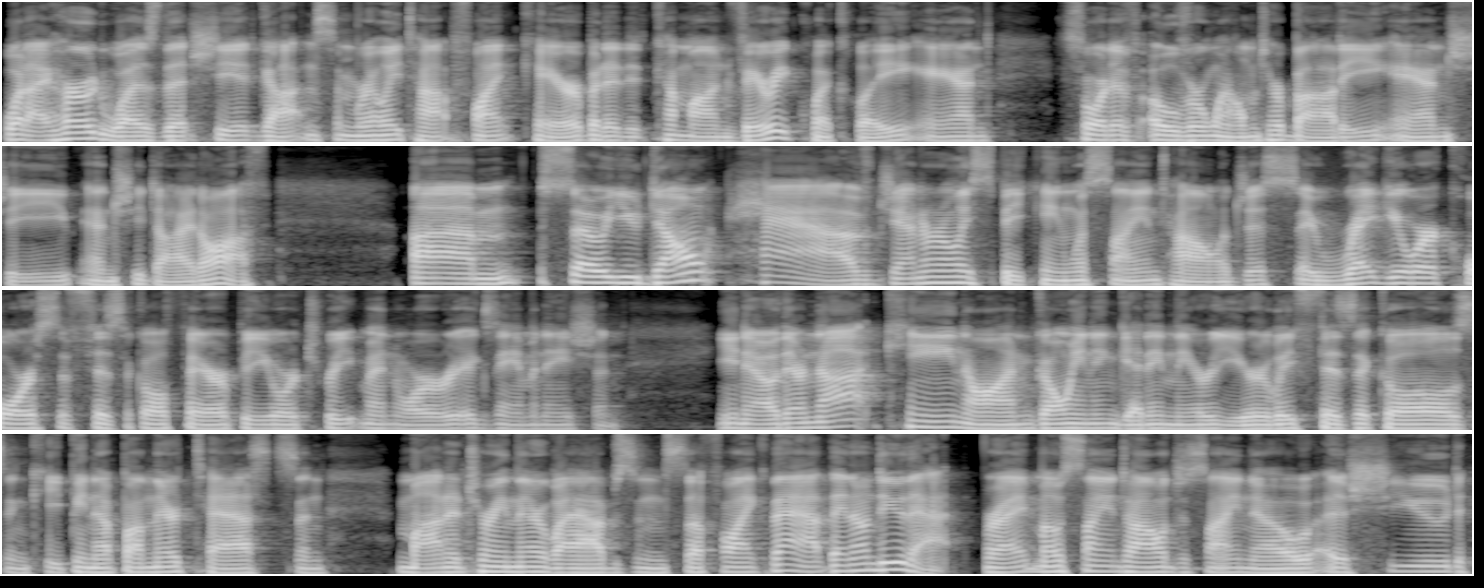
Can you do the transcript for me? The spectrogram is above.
what I heard was that she had gotten some really top flight care, but it had come on very quickly and sort of overwhelmed her body, and she and she died off. Um, so you don't have, generally speaking, with Scientologists, a regular course of physical therapy or treatment or examination. You know, they're not keen on going and getting their yearly physicals and keeping up on their tests and monitoring their labs and stuff like that. They don't do that, right? Most Scientologists I know eschewed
